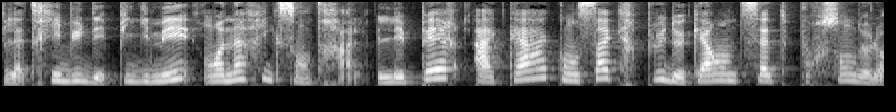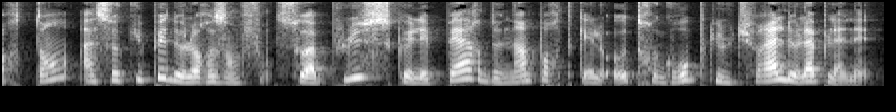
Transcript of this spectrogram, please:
la tribu des Pygmées en Afrique centrale. Les pères Aka consacrent plus de 47% de leur temps à s'occuper de leurs enfants, soit plus que les pères de n'importe quel autre groupe culturel de la planète.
